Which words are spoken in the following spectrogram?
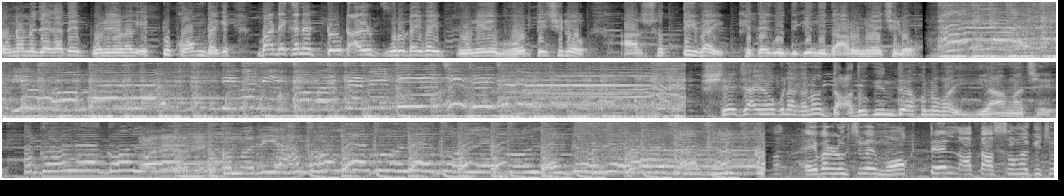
অন্যান্য জায়গাতে পনির ভাগ একটু কম থাকে বাট এখানে টোটাল পুরোটাই ভাই পনিরে ভর্তি ছিল। আর সত্যিই ভাই খেতে কিন্তু দারুণ হয়েছিল। সে যাই হোক না কেন দাদু কিন্তু এখনও ভাই ইয়াং আছে। এবার ঢুকছে ভাই মকটেল আর তার সঙ্গে কিছু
